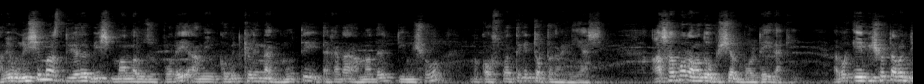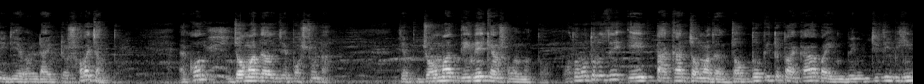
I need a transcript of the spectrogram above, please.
আমি উনিশে মার্চ দুই হাজার বিশ মামলা রুজুর পরে আমি কোভিডকালীন আগ মুহূর্তে এই টাকাটা আমাদের টিম সহ কক্সবাজার থেকে চট্টগ্রামে নিয়ে আসি। আসার পর আমাদের অফিসিয়াল বলটাই রাখি। এবং এই বিষয়টা আমার ডিডি এবং ডাইরেক্টর সবাই জানতো। এখন জমা দেওয়ার যে প্রশ্নটা, যে জমা দিনে কেন সময় মতো প্রথমত যে এই টাকার জমা দেন জব্দকৃত টাকা বা ইনভেন্টরিবিহীন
